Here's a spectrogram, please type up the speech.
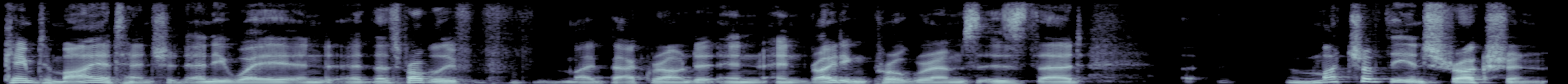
came to my attention, anyway, and uh, that's probably f- my background in, in writing programs, is that uh, much of the instruction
